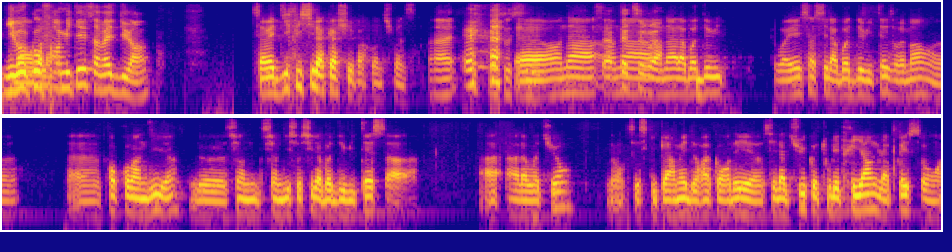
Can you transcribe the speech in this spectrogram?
niveau, conformité, ça va être dur. Hein. Ça va être difficile à cacher, par contre, je pense. Euh, on, a, on, a, la boîte de vitesse. Vous voyez, ça, c'est la boîte de vitesse vraiment euh, proprement dit. Hein. Le, si, on, si, on, dissocie la boîte de vitesse à, à, la voiture, donc c'est ce qui permet de raccorder. C'est là-dessus que tous les triangles après sont,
